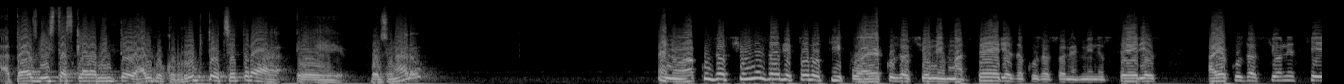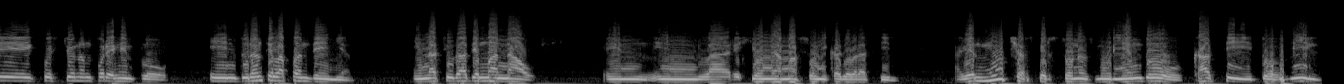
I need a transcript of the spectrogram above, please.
a todas vistas claramente algo corrupto, etcétera, Bolsonaro. Bueno, acusaciones hay de todo tipo. Hay acusaciones más serias, acusaciones menos serias. Hay acusaciones que cuestionan, por ejemplo, en, durante la pandemia, en la ciudad de Manaus, en, en la región amazónica de Brasil, había muchas personas muriendo, casi 2.000,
